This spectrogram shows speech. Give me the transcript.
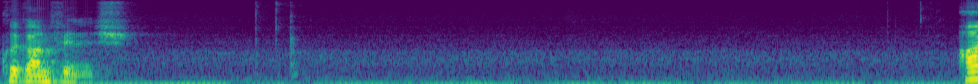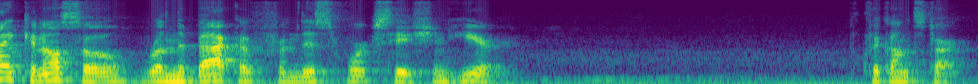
Click on Finish. I can also run the backup from this workstation here. Click on Start.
